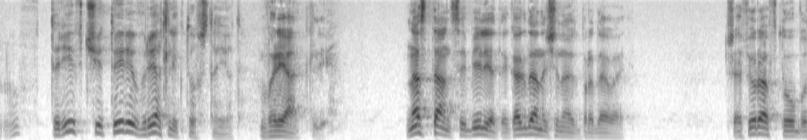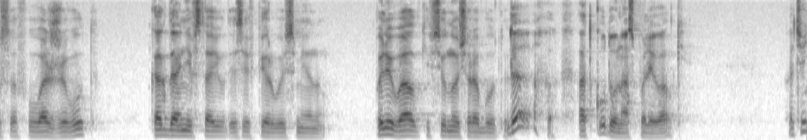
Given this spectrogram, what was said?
Ну, в три, в четыре вряд ли кто встает. Вряд ли. На станции билеты когда начинают продавать? Шоферы автобусов у вас живут? Когда они встают, если в первую смену? Поливалки всю ночь работают. Да, откуда у нас поливалки? Хотя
